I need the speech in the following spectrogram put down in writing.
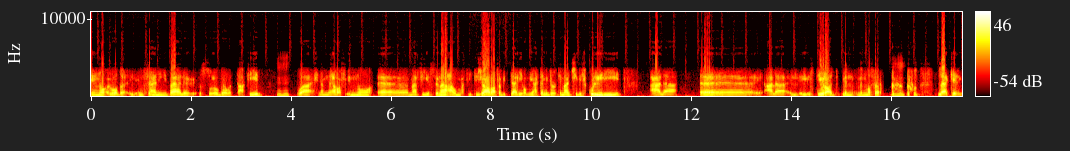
إنه الوضع الإنساني بالغ الصعوبة والتعقيد. وإحنا بنعرف إنه آه ما في صناعة وما في تجارة فبالتالي هم يعتمدوا اعتماد شبه كلي على آه على الاستيراد من من مصر. لكن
